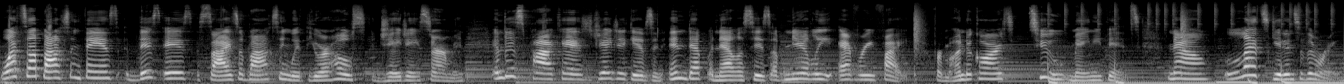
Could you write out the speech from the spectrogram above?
What's up, boxing fans? This is Sides of Boxing with your host, JJ Sermon. In this podcast, JJ gives an in depth analysis of nearly every fight, from undercards to main events. Now, let's get into the ring.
